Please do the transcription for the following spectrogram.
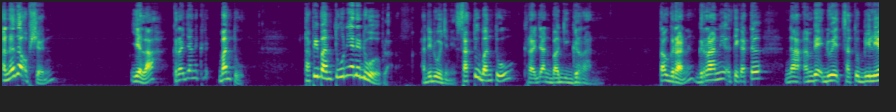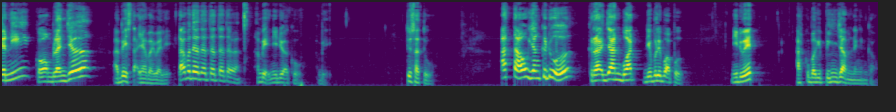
Another option ialah kerajaan bantu. Tapi bantu ni ada dua pula. Ada dua jenis. Satu bantu kerajaan bagi geran. Tahu geran? Eh? Geran ni erti kata nak ambil duit satu bilion ni, kau orang belanja, habis tak payah bayar balik. Tak apa, tak, tak, tak, tak, tak. Ambil, ni duit aku. Ambil. Itu satu. Atau yang kedua, kerajaan buat, dia boleh buat apa? Ni duit, aku bagi pinjam dengan kau.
